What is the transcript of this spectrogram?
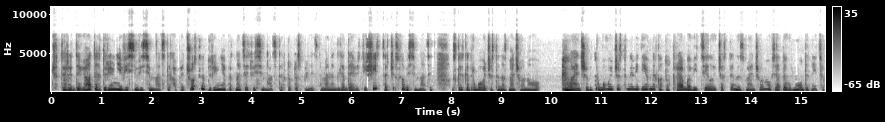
4 дев'ятих дорівнює 8 вісімнадцятих, а 5 шостих дорівнює 15 вісімнадцятих, тобто спільний знаменник для 9 і 6 це число 18. Оскільки дробова частина зменшуваного менше від дробової частини від'ємника, то треба від цілої частини зменшуваного взяти одну одиницю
